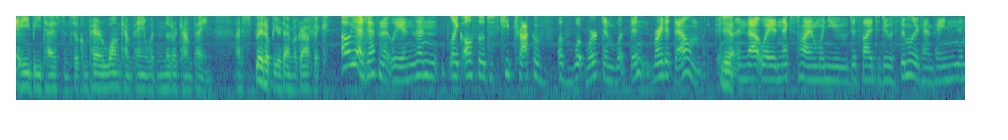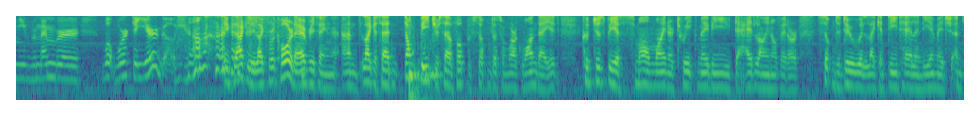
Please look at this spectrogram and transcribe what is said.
A B testing, so compare one campaign with another campaign and split up your demographic. Oh yeah, definitely. And then like also just keep track of, of what worked and what didn't. Write it down. Like, and, yeah. and that way next time when you decide to do a similar campaign then you remember what worked a year ago, you know? exactly. Like record everything and like I said, don't beat yourself up if something doesn't work one day. It could just be a small minor tweak, maybe the headline of it or something to do with like a detail in the image. And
